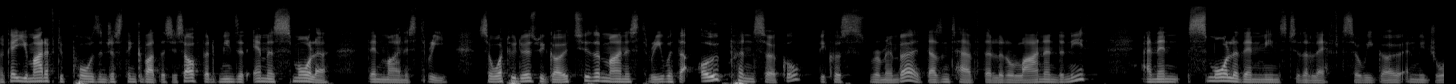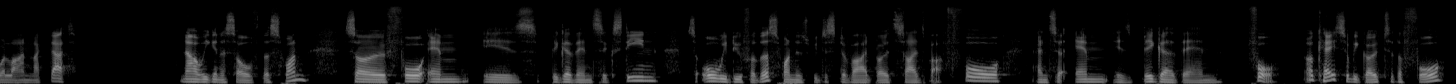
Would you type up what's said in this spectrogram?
Okay, you might have to pause and just think about this yourself, but it means that m is smaller than minus 3. So what we do is we go to the minus 3 with the open circle, because remember, it doesn't have the little line underneath, and then smaller than means to the left. So we go and we draw a line like that. Now we're going to solve this one. So 4m is bigger than 16. So all we do for this one is we just divide both sides by 4, and so m is bigger than 4. Okay, so we go to the 4,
